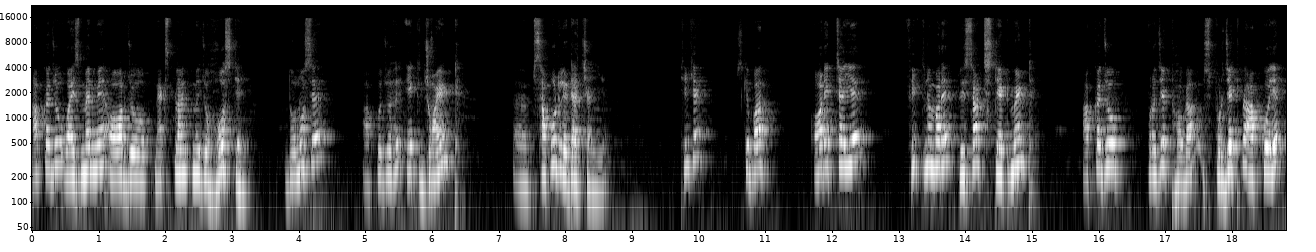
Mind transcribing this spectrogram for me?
आपका जो वाइजमैन में और जो मैक्स प्लांट में जो होस्ट है, दोनों से आपको जो है एक जॉइंट सपोर्ट लेटर चाहिए। ठीक है? उसके बाद और एक चाहिए। फिफ्थ नंबर है रिसर्च स्टेटमेंट आपका जो प्रोजेक्ट होगा, उस प्रोजेक्ट पे आपको एक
